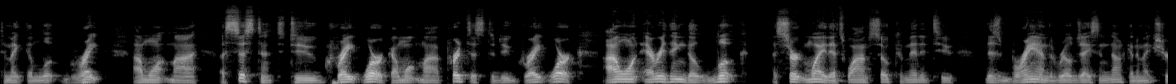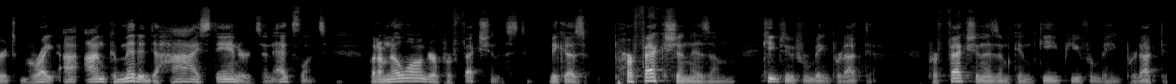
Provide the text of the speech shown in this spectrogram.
to make them look great. I want my assistant to do great work. I want my apprentice to do great work. I want everything to look a certain way. That's why I'm so committed to this brand, the real Jason Duncan, to make sure it's great. I, I'm committed to high standards and excellence, but I'm no longer a perfectionist because perfectionism keeps me from being productive. Perfectionism can keep you from being productive.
